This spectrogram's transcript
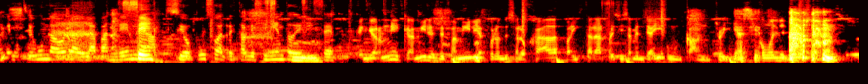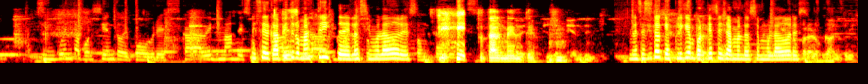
Durante la segunda ola de la pandemia Sí. se opuso al restablecimiento del Mm. IFE. En Guernica, miles de familias fueron desalojadas para instalar precisamente ahí un country. Así. Como el de Paz. 50% de pobres, cada vez más de Es el capítulo más triste de los simuladores. Sí, totalmente. Necesito que expliquen por qué se llaman los emuladores. Para los countries.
